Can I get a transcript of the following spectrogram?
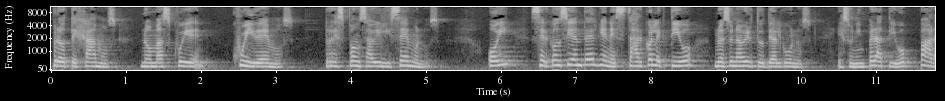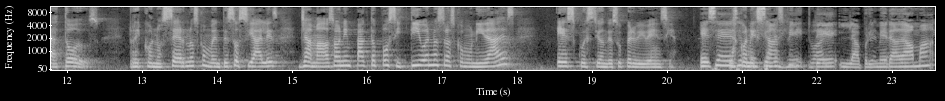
protejamos. No más cuiden, cuidemos responsabilicémonos. Hoy, ser consciente del bienestar colectivo no es una virtud de algunos, es un imperativo para todos. Reconocernos como entes sociales llamados a un impacto positivo en nuestras comunidades es cuestión de supervivencia. Ese es el mensaje de la primera dama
